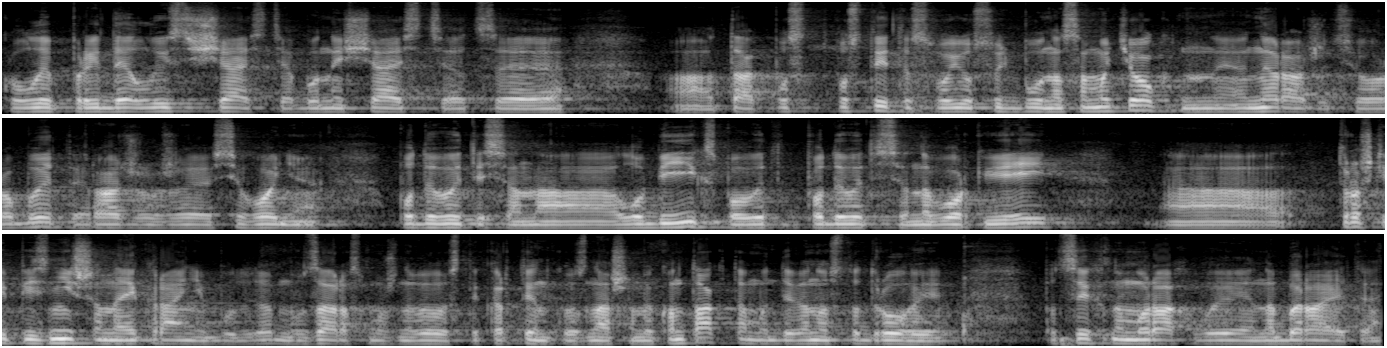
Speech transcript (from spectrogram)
коли прийде лист щастя або нещастя, це так, пустити свою судьбу на самотьок. Не, раджу цього робити. Раджу вже сьогодні подивитися на LobbyX, подивитися на Work.ua. Трошки пізніше на екрані буде. бо Зараз можна вивести картинку з нашими контактами 92-ї. По цих номерах ви набираєте,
